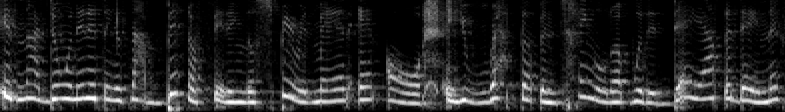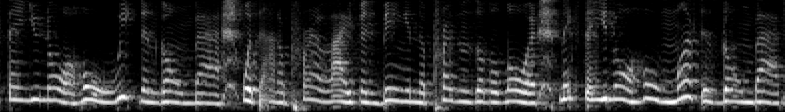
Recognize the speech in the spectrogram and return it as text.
it's not doing anything, it's not benefiting the spirit, man, at all. And you wrapped up and tangled up with it day after day. Next thing you know, a whole week done gone by without a prayer life and being in the presence of the Lord. Next thing you know, a whole month is gone by,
